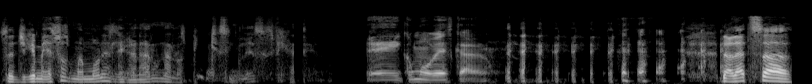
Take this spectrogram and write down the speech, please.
So did you give me esos mamones le ganaron a los pinches ingleses, fíjate. Hey, ¿cómo ves, cabrón? no, that's uh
